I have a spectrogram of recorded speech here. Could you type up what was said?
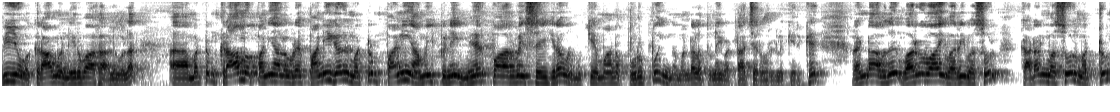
விஓ கிராம நிர்வாக அலுவலர் மற்றும் கிராம பணியாளர்களுடைய பணிகள் மற்றும் பணி அமைப்பினை மேற்பார்வை செய்கிற ஒரு முக்கியமான பொறுப்பு இந்த மண்டல துணை வட்டாட்சியர் அவர்களுக்கு இருக்குது ரெண்டாவது வருவாய் வரி வசூல் கடன் வசூல் மற்றும்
